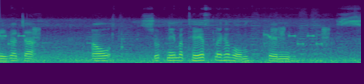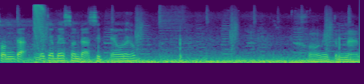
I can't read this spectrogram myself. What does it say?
นี้ก็จะเอาชุดนี้มาเทสนะครับผมเป็นซอนดะและก็เบสซอนดะ 10L นะครับ ของในตำนาน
